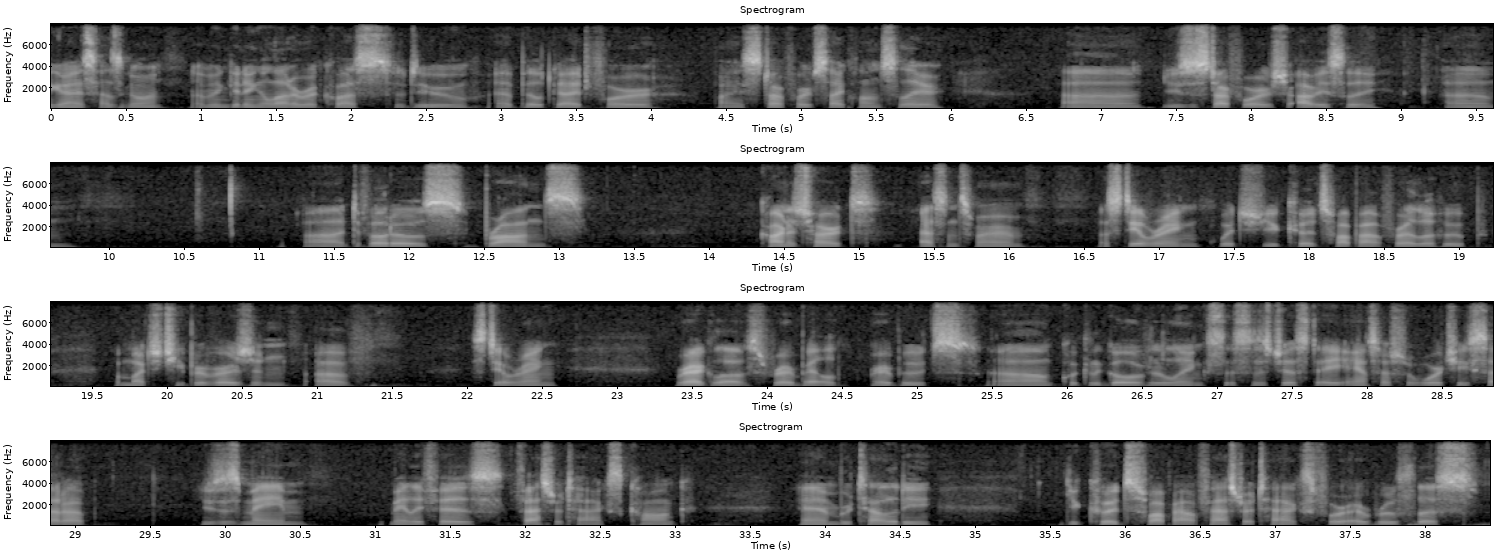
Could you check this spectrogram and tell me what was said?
Hey guys, how's it going? I've been getting a lot of requests to do a build guide for my Starforge Cyclone Slayer. Uh, use a Starforge, obviously. Um, uh, Devoto's, Bronn's, Carnage Heart, Essence Worm, a Steel Ring, which you could swap out for a Le Heup, a much cheaper version of Steel Ring, Rare Gloves, Rare Belt, Rare Boots. Uh, I'll quickly go over the links. This is just a Ancestral War Chief setup uses Maim, Melee Fizz, Faster Attacks, Conk, and Brutality. You could swap out Faster Attacks for a Ruthless.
